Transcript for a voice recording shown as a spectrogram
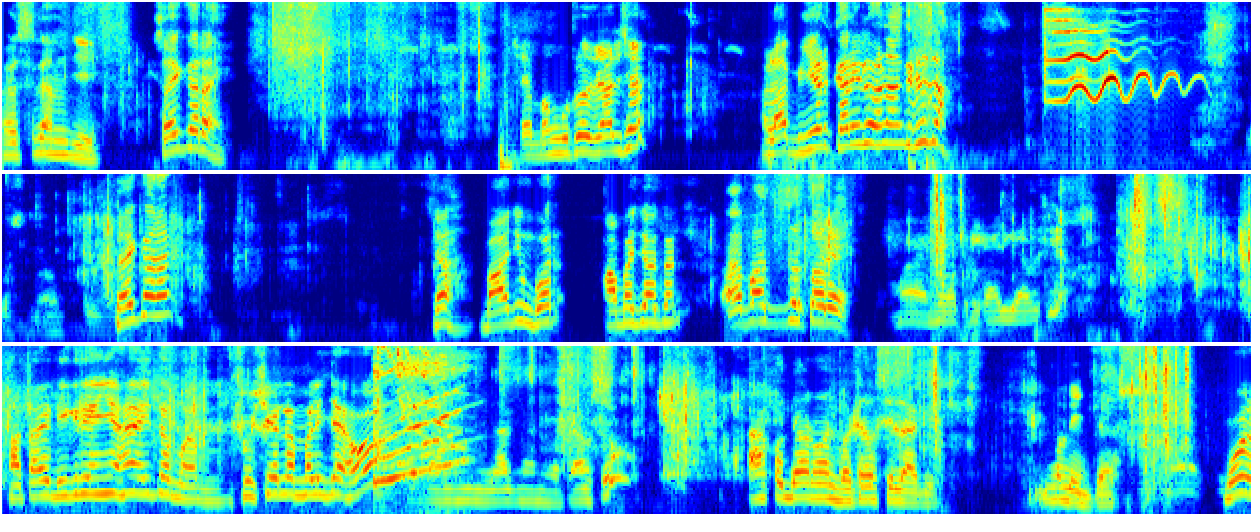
વસરામજી સહી કરાય? સાહેબ અંગૂઠો ચાલશે અલા બીએડ કરી લો કરી અંગ્રેજ સહી કરાય? જા બાજુ ભર આ બાજુ આવતો. આ બાજુ જતો રે મારે નોકરી સારી આવશે આ તારી ડિગ્રી અહીંયા હે તો સુશી એટલે મળી જાય હો. લાગવાનું બતાવશું આખો દાડવાનું બતાવશે લાગે. મળી જશે. બોલ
